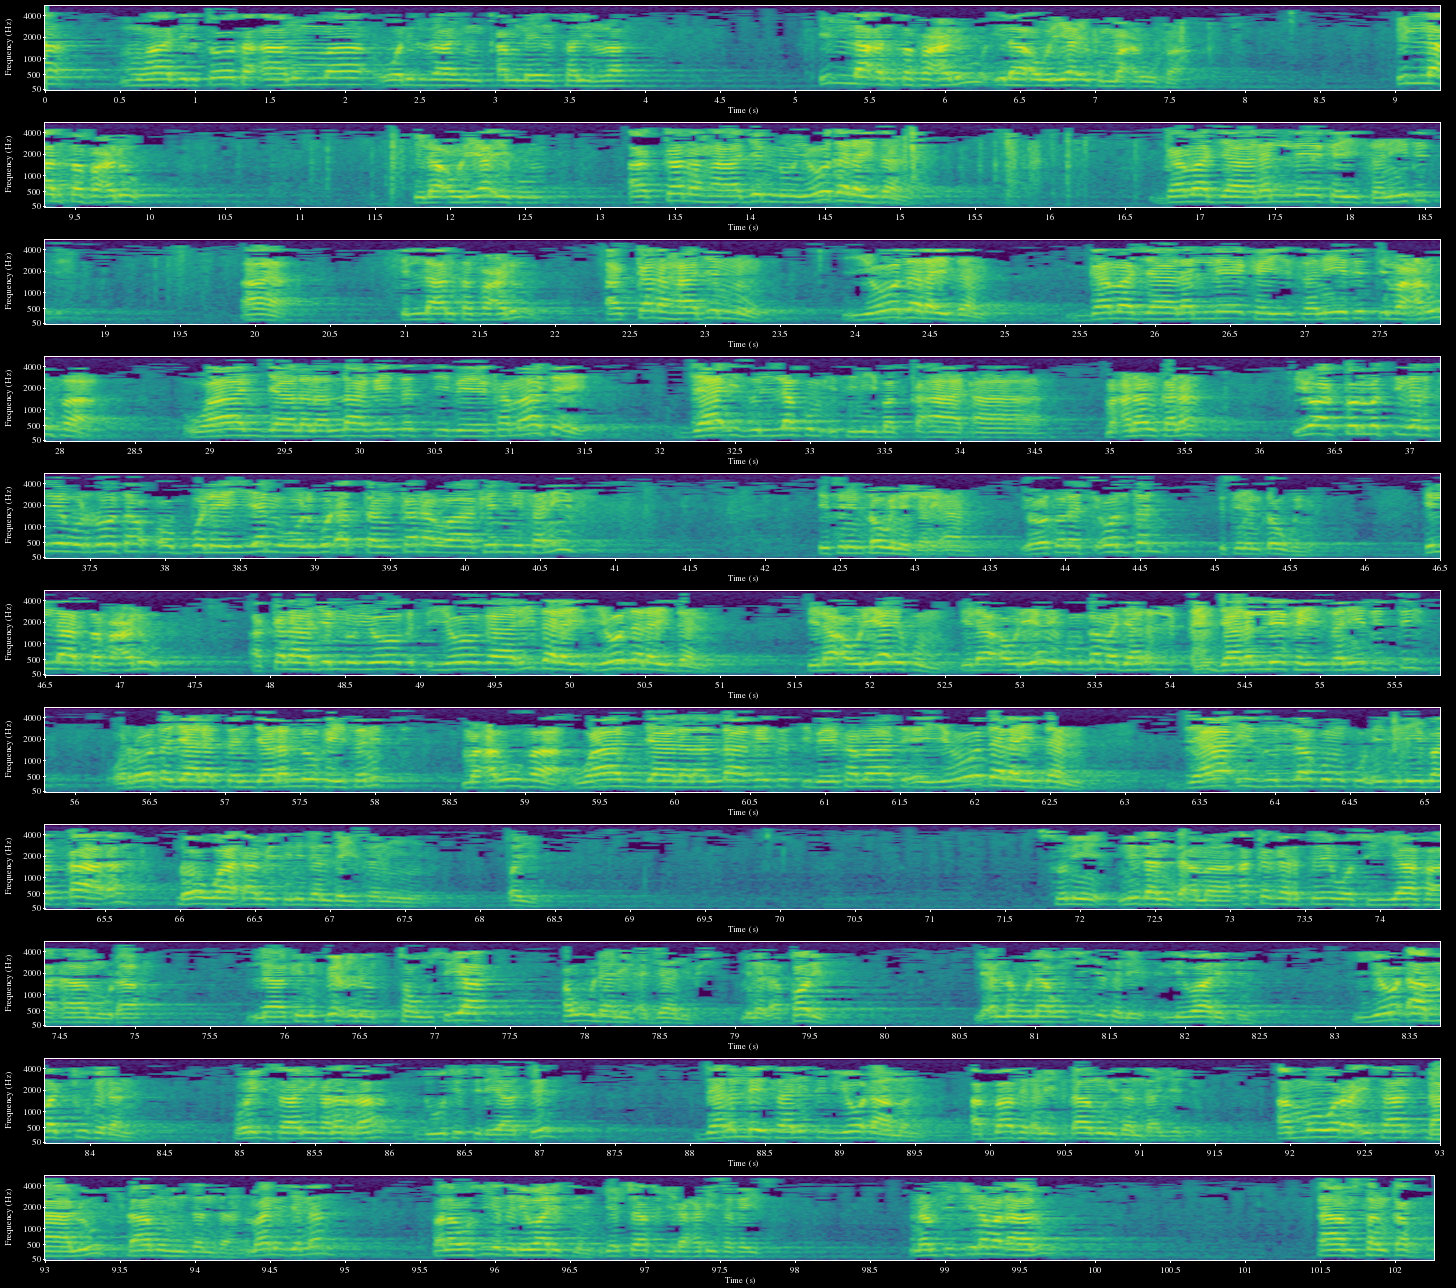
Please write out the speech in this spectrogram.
muhaajirtoota aanummaa walirraa hin qabneen sanirra tafcaluu ilaa awliyaa'ikum macruufa illaa an tafcaluu ilaa awliyaa'ikum akkana haa jennu yoo dalaydan gama jaalallee keeysaniititti aya illaa an tafcaluu akkana haa jennu yoo dalaydan gama jaalallee keeysaniititti macruufa waan jaalala allah keeysatti beekamaa ta'e jaa'izun lakum isinii baqqa'aadha ma'anaan kana yoo akkanumatti gartee warroota obboleeyyan wal godhattan kana waa kennitaniif isin hin dhowwine shari'aan yoo tola itti ooltan isin hin dhowwine illaa an tafcaluu akkana haa jennu yoo gaarii yoo dalaydan ilaa awliyaa'ikum ilaa awliyaa'ikum gama jaalallee keeysaniititti warroota jaalattan jaalalloo keeysanitti macruufa waan jaalala allah keessatti beekamaa ta'e yoo dalaydan jaa'izun lakum kun isinii baqqaadha dhoowwaadhaa miti ni dandeeysanii. Tayyib. Suni ni danda'ama. Akka gartee wasiyyaa fa'a dhaamuudha. Laakin ficlu tawsiya awlaa lilajaanibi min alaqaarib li'annahu laa wasiyyata liwaarithin yoo dhaammachuu fedhan horii isaanii kanarra duutitti dhiyaatte jaalallee isaaniitiif yoo dhaaman abbaa fedhaniif dhaamuu ni danda'an jechuudha. Ammoo warra isaan dhaaluuf dhaamuu hin danda'an maaliif jennaan falaa wasiyyata liwaarisin jechaatu jira hadiisa keessa namtichi nama dhaalu dhaamsan qabu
